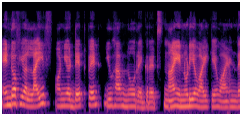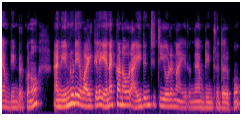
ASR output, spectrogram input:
end of your life on your death bed you have no regrets நான் என்னுடைய வாழ்க்கையை வாழ்ந்தேன் அப்படின்னு இருக்கணும் அண்ட் என்னுடைய வாழ்க்கையில எனக்கான ஒரு ஐடென்டிட்டியோட நான் இருந்தேன் அப்படின்றது இருக்கும்.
